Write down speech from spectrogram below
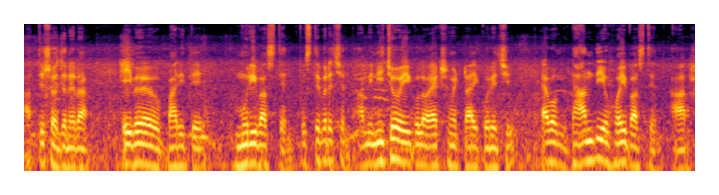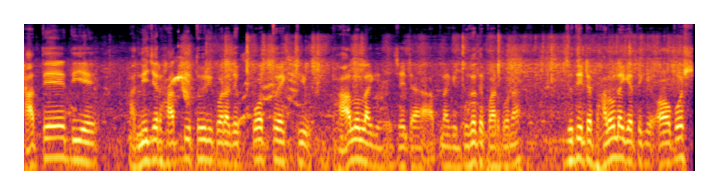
আত্মীয় স্বজনেরা এইভাবে বাড়িতে মুড়ি বাঁচতেন। বুঝতে পেরেছেন? আমি নিজেও এইগুলো একসময় ট্রাই করেছি এবং ধান দিয়ে হই বাঁচতেন। আর হাতে দিয়ে আর নিজের হাত দিয়ে তৈরি করা যে কত একটি ভালো লাগে, যেটা আপনাকে বোঝাতে পারব না। যদি এটা ভালো লাগে থেকে অবশ্যই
